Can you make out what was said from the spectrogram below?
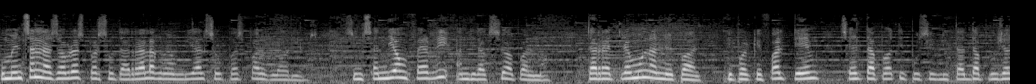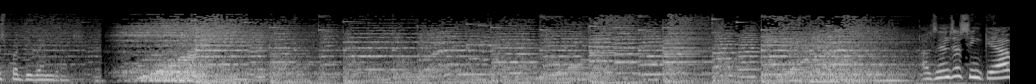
Comencen les obres per soterrar la Gran Via al seu pas pel Glòries. S'incendia un ferri en direcció a Palma. Terratrèmol al Nepal. I pel que fa al temps, certa pot i possibilitat de pluges per divendres. Els nens de 5è A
